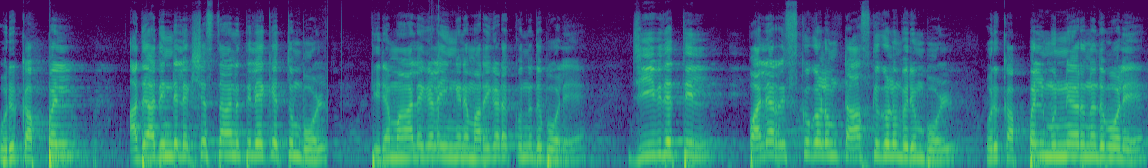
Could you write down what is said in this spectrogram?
ഒരു കപ്പൽ അത് അതിന്റെ ലക്ഷ്യസ്ഥാനത്തിലേക്ക് എത്തുമ്പോൾ തിരമാലകളെ ഇങ്ങനെ മറികടക്കുന്നത് പോലെ ജീവിതത്തിൽ പല റിസ്കുകളും ടാസ്കുകളും വരുമ്പോൾ ഒരു കപ്പൽ മുന്നേറുന്നത് പോലെ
